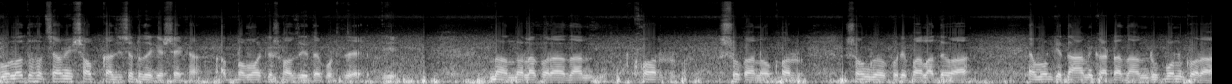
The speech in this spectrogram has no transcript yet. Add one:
মূলত হচ্ছে আমি সব কাজই ছোটো থেকে শেখা, আব্বা আমাকে সহযোগিতা করতে দিয়ে দান দলা করা দান খড় শুকানো, খড় সংগ্রহ করে পালা দেওয়া এমনকি ধান কাটা, ধান রোপণ করা,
